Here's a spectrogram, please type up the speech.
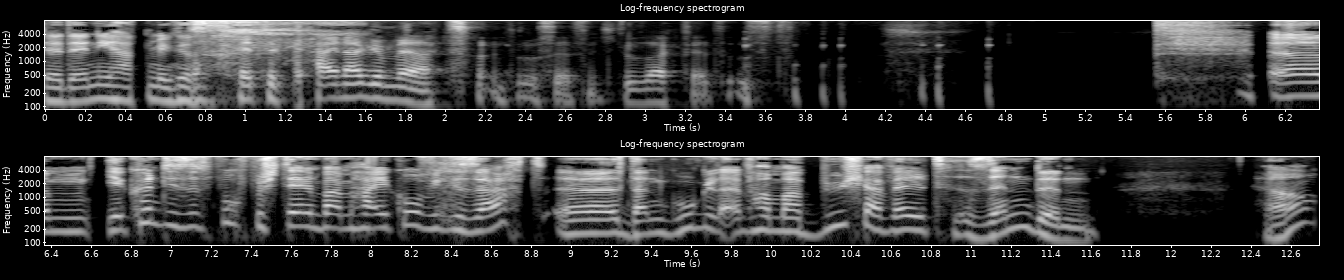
Der Danny hat mir gesagt, Das hätte keiner gemerkt, wenn du es jetzt nicht gesagt hättest. ähm, ihr könnt dieses Buch bestellen beim Heiko, wie gesagt. Äh, dann googelt einfach mal Bücherwelt senden. Ja,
